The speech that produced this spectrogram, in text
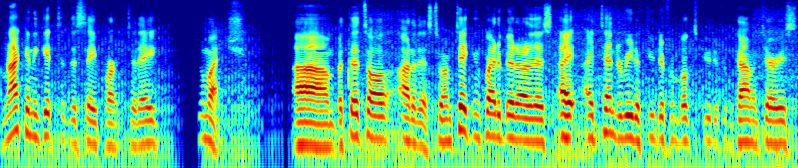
I'm not going to get to the say part today too much. Um, but that's all out of this. So I'm taking quite a bit out of this. I, I tend to read a few different books, a few different commentaries.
